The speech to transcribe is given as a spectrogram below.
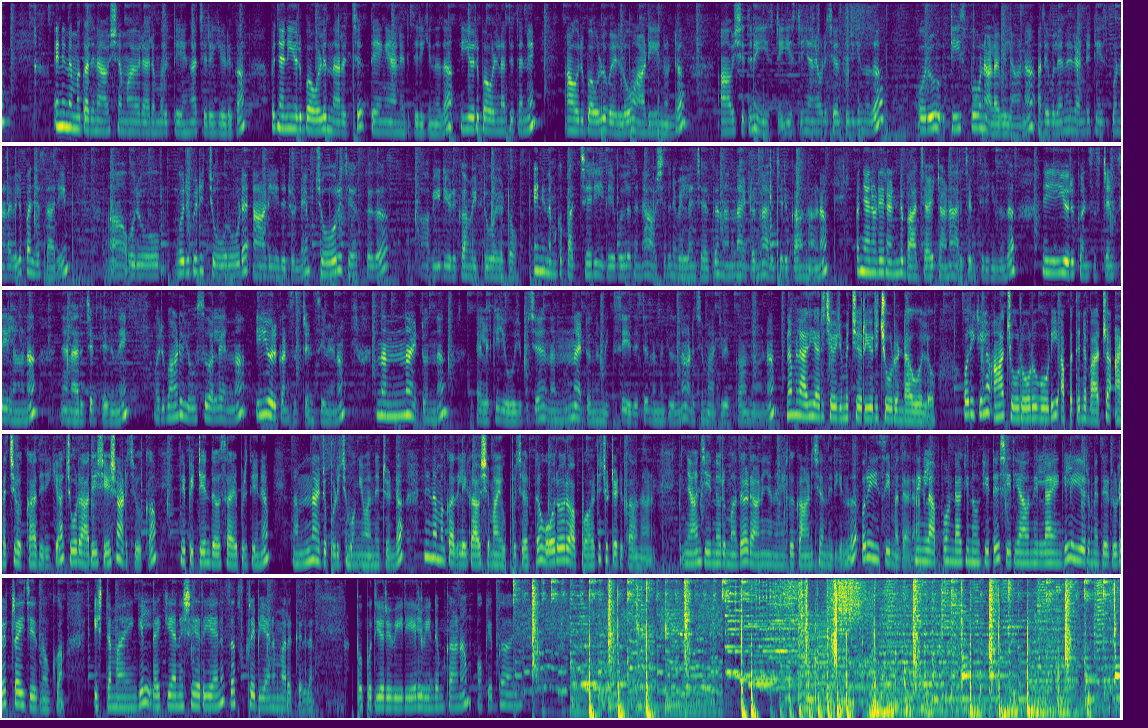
ഇനി നമുക്കതിനാവശ്യമായ ഒരു അരമുറി തേങ്ങ ചിരകിയെടുക്കാം അപ്പോൾ ഞാൻ ഈ ഒരു ബൗളിൽ നിറച്ച് തേങ്ങയാണ് എടുത്തിരിക്കുന്നത്. ഈ ഒരു ബൗളിനകത്ത് തന്നെ ആ ഒരു ബൗൾ വെള്ളവും ആഡ് ചെയ്യുന്നുണ്ട്. ആവശ്യത്തിന് ഈസ്റ്റ് ഈസ്റ്റ് ഞാനിവിടെ ചേർത്തിരിക്കുന്നത് ഒരു ടീസ്പൂൺ അളവിലാണ്. അതേപോലെ തന്നെ രണ്ട് ടീസ്പൂൺ അളവിൽ പഞ്ചസാരയും ഒരു ഒരു പിടി ചോറൂടെ ആഡ് ചെയ്തിട്ടുണ്ട്. ചോറ് ചേർത്തത് വീഡിയോ എടുക്കാൻ വിട്ടുപോയി കേട്ടോ ഇനി നമുക്ക് പച്ചരി ഇതേപോലെ തന്നെ ആവശ്യത്തിന് വെള്ളം ചേർത്ത് നന്നായിട്ടൊന്ന് അരച്ചെടുക്കാവുന്നതാണ്. അപ്പം ഞാനിവിടെ രണ്ട് ബാച്ചായിട്ടാണ് അരച്ചെടുത്തിരിക്കുന്നത്. ഈ ഒരു കൺസിസ്റ്റൻസിയിലാണ് ഞാൻ അരച്ചെടുത്തിരിക്കുന്നത് ഒരുപാട് ലൂസും അല്ല എന്നാൽ ഈ ഒരു കൺസിസ്റ്റൻസി വേണം. നന്നായിട്ടൊന്ന് ഇളക്കി യോജിപ്പിച്ച് നന്നായിട്ടൊന്ന് മിക്സ് ചെയ്തിട്ട് നമുക്കിതൊന്ന് അടച്ച് മാറ്റി വെക്കാവുന്നതാണ്. നമ്മൾ അരി അരച്ച് കഴിയുമ്പോൾ ചെറിയൊരു ചൂടുണ്ടാവുമല്ലോ. ഒരിക്കലും ആ ചൂടോടുകൂടി അപ്പത്തിന്റെ ബാറ്റർ അടച്ചു വെക്കാതിരിക്കുക. ചൂടാറിയ ശേഷം അടച്ചു വെക്കുക. പിറ്റേന്ന് ദിവസം ആയപ്പോഴത്തേന് നന്നായിട്ട് പൊടിച്ചു പൊങ്ങി വന്നിട്ടുണ്ട്. ഇനി നമുക്ക് അതിലേക്ക് ആവശ്യമായ ഉപ്പ് ചേർത്ത് ഓരോരോ അപ്പമായിട്ട് ചുട്ടെടുക്കാവുന്നതാണ്. അപ്പം ഞാൻ ചെയ്യുന്ന ഒരു മെത്തേഡാണ് ഞാൻ നിങ്ങൾക്ക് കാണിച്ചു തന്നിരിക്കുന്നത്. ഒരു ഈസി മെത്തേഡ് നിങ്ങൾ അപ്പം ഉണ്ടാക്കി നോക്കിയിട്ട് ശരിയാവുന്നില്ല എങ്കിൽ ഈ ഒരു മെത്തേഡിലൂടെ ട്രൈ ചെയ്ത് നോക്കുക. ഇഷ്ടമായെങ്കിൽ ലൈക്ക് ചെയ്യാനും ഷെയർ ചെയ്യാനും സബ്സ്ക്രൈബ് ചെയ്യാനും മറക്കരുത്. അപ്പോൾ പുതിയൊരു വീഡിയോയിൽ വീണ്ടും കാണാം. Okay bye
